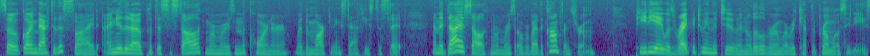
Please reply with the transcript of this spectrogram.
So, going back to this slide, I knew that I would put the systolic murmurs in the corner where the marketing staff used to sit, and the diastolic murmurs over by the conference room. PDA was right between the two in a little room where we kept the promo CDs,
